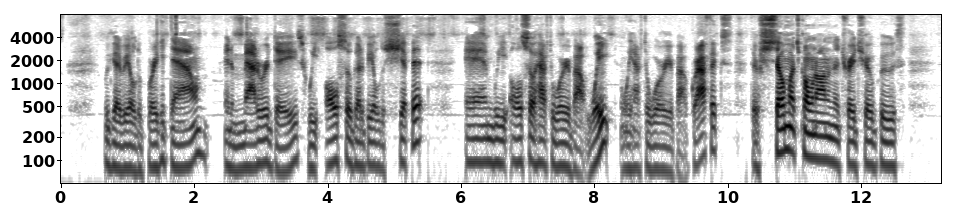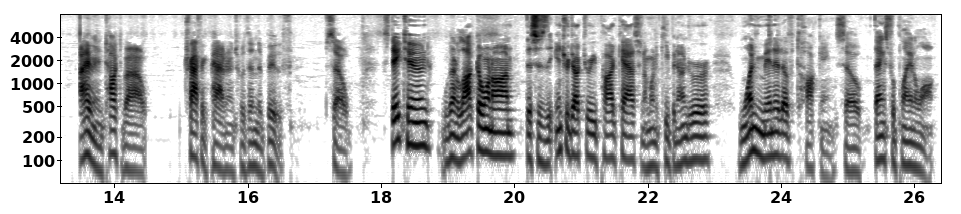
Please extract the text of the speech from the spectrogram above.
we got to be able to break it down in a matter of days. We also got to be able to ship it. And we also have to worry about weight. We have to worry about graphics. There's so much going on in the trade show booth. I haven't even talked about traffic patterns within the booth. So stay tuned. We've got a lot going on. This is the introductory podcast, and I'm going to keep it under one minute of talking. So thanks for playing along.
